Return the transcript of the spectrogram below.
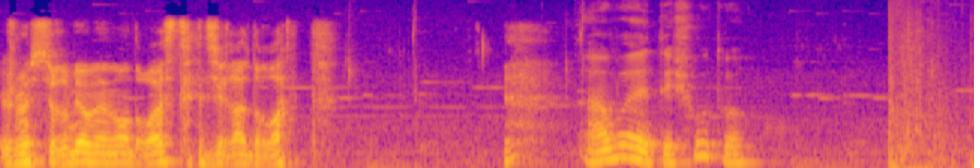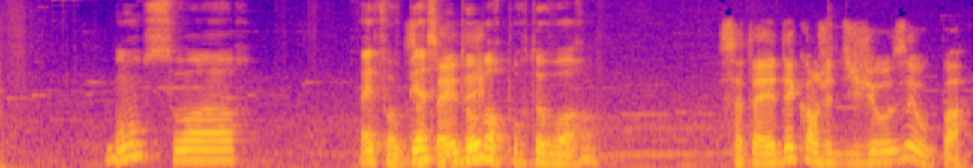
Je me suis remis au même endroit, c'est-à-dire à droite. Ah ouais, t'es chaud toi. Bonsoir. Ah, il faut bien se mettre au bord pour te voir. hein. Ça t'a aidé quand j'ai dit j'ai osé ou pas?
